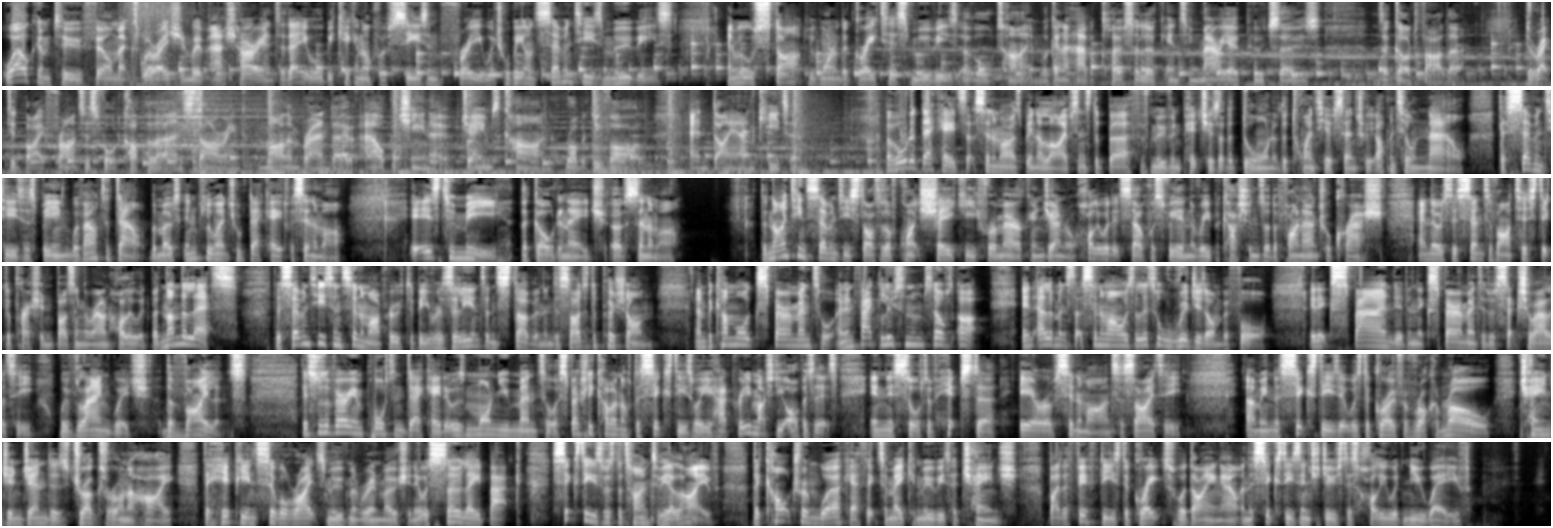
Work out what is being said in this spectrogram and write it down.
Welcome to Film Exploration with Ash Hurry, and today we'll be kicking off with season three, which will be on 70s movies. And we will start with one of the greatest movies of all time. We're going to have a closer look into Mario Puzo's The Godfather. Directed by Francis Ford Coppola and starring Marlon Brando, Al Pacino, James Caan, Robert Duvall, and Diane Keaton. Of all the decades that cinema has been alive since the birth of moving pictures at the dawn of the 20th century up until now, the 70s has been without a doubt the most influential decade for cinema. It is to me the golden age of cinema. The 1970s started off quite shaky for America in general. Hollywood itself was feeling the repercussions of the financial crash, and there was this sense of artistic depression buzzing around Hollywood. But nonetheless, the 70s in cinema proved to be resilient and stubborn and decided to push on and become more experimental and in fact loosen themselves up in elements that cinema was a little rigid on before. It expanded and experimented with sexuality, with language, the violence. This was a very important decade. It was monumental, especially coming off the 60s where you had pretty much the opposite in this sort of hipster era of cinema and society. I mean, the 60s, it was the growth of rock and roll, change in genders, drugs were on a high, the hippie and civil rights movement were in motion. It was so laid back. 60s was the time to be alive. The culture and work ethic to making movies had changed. By the 50s, the greats were dying out and the 60s introduced this Hollywood new wave.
